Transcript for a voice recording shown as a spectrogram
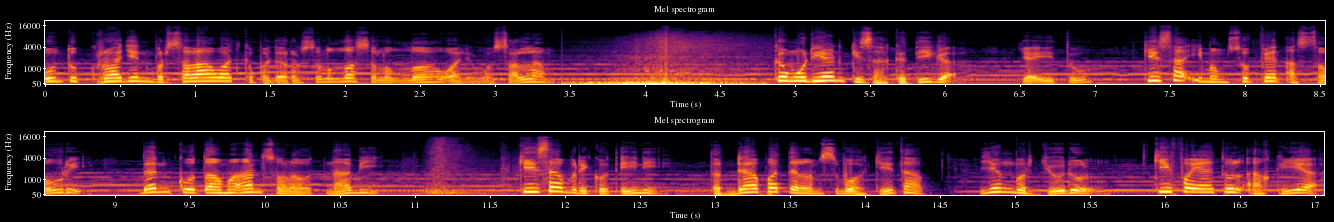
untuk rajin bersalawat kepada Rasulullah Shallallahu Alaihi Wasallam. Kemudian kisah ketiga, yaitu kisah Imam Sufyan as-Sauri dan keutamaan salawat Nabi. Kisah berikut ini terdapat dalam sebuah kitab yang berjudul Kifayatul Aqiyah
